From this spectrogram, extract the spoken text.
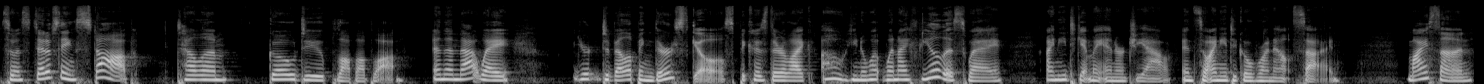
So instead of saying stop, tell them go do blah, blah, blah. And then that way you're developing their skills because they're like, oh, you know what? When I feel this way, I need to get my energy out. And so I need to go run outside. My son,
